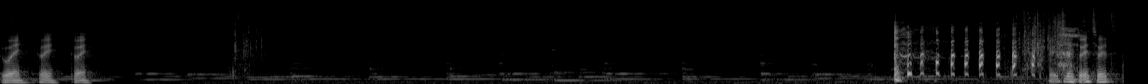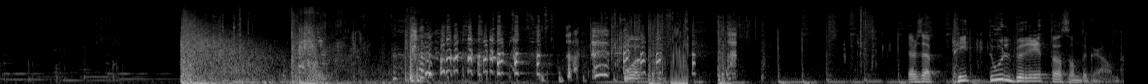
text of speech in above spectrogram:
Go away, go away, go away. wait, wait, wait, wait. There's a Pitbull burritos on the ground.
